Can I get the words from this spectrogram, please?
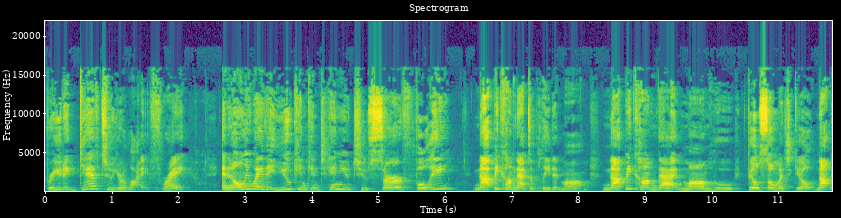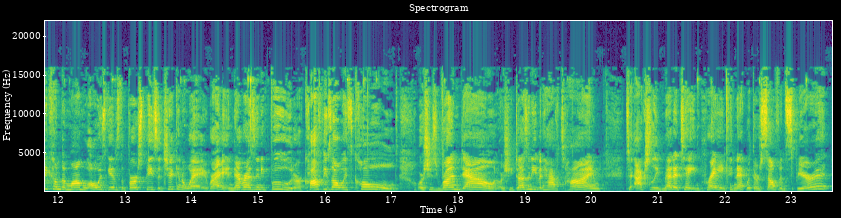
for you to give to your life, right? And the only way that you can continue to serve fully, not become that depleted mom, not become that mom who feels so much guilt, not become the mom who always gives the first piece of chicken away, right? And never has any food, or coffee's always cold, or she's run down, or she doesn't even have time to actually meditate and pray and connect with herself and spirit,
